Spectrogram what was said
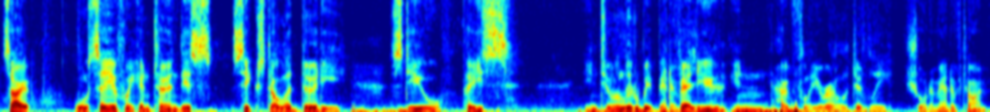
so we'll see if we can turn this six dollar dirty steel piece into a little bit better value in hopefully a relatively short amount of time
